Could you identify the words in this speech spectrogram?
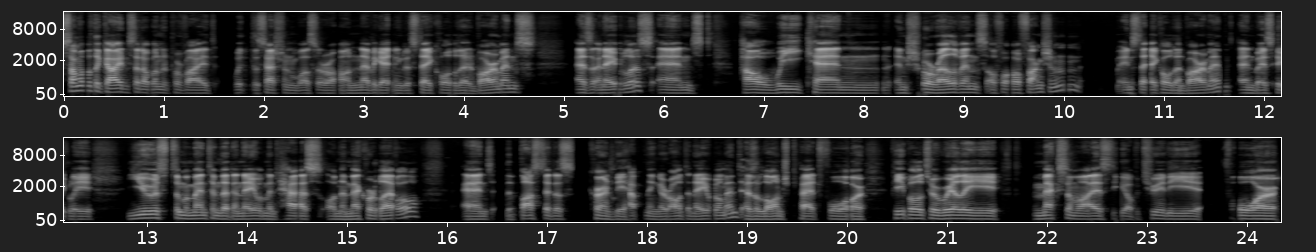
some of the guidance that I wanted to provide with the session was around navigating the stakeholder environments as enablers and how we can ensure relevance of our function in stakeholder environment and basically use the momentum that enablement has on a macro level and the buzz that is currently happening around enablement as a launch pad for people to really maximize the opportunity for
